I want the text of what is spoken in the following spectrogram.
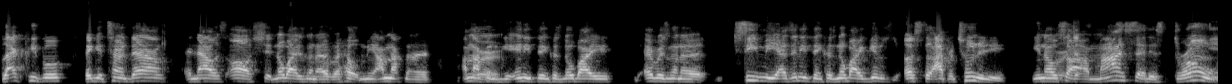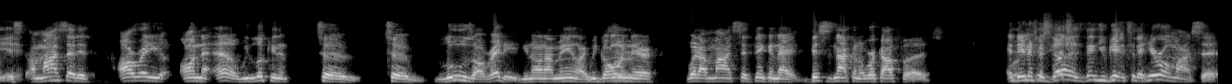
Black people, they get turned down, and now it's oh shit, nobody's gonna ever help me. I'm not gonna, I'm not gonna get anything because nobody ever is gonna see me as anything because nobody gives us the opportunity. You know, so our mindset is thrown. Yeah. It's our mindset is already on the L. We looking to to lose already. You know what I mean? Like we go in there with our mindset thinking that this is not to work out for us. And well, then if it does, then you get into the hero mindset.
